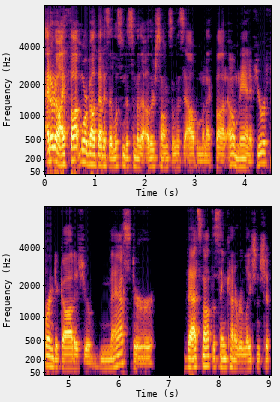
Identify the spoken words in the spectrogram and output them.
I don't know. I thought more about that as I listened to some of the other songs on this album, and I thought, oh man, if you're referring to God as your master, that's not the same kind of relationship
